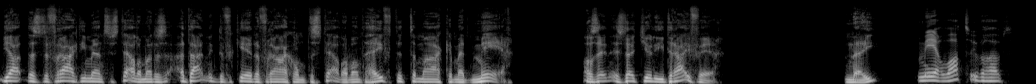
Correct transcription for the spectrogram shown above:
ja, dat is de vraag die mensen stellen. Maar dat is uiteindelijk de verkeerde vraag om te stellen. Want heeft het te maken met meer? Als in, is dat jullie drijfveer? Nee. Meer wat, überhaupt?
